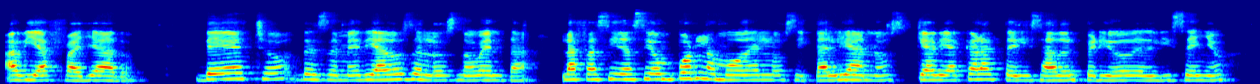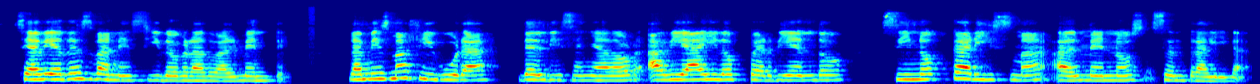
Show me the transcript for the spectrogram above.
había fallado. De hecho, desde mediados de los 90, la fascinación por la moda en los italianos, que había caracterizado el periodo del diseño, se había desvanecido gradualmente. La misma figura del diseñador había ido perdiendo, si no carisma, al menos centralidad.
